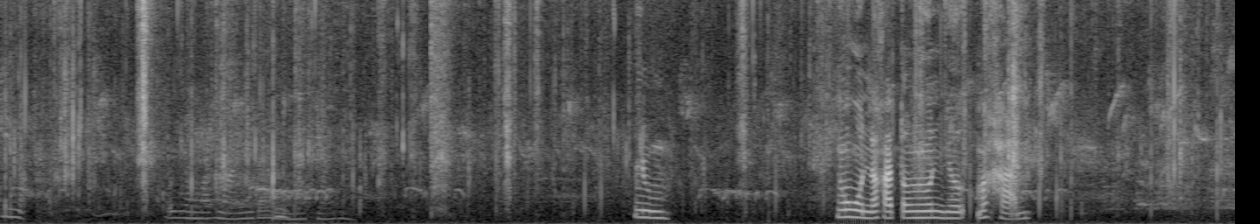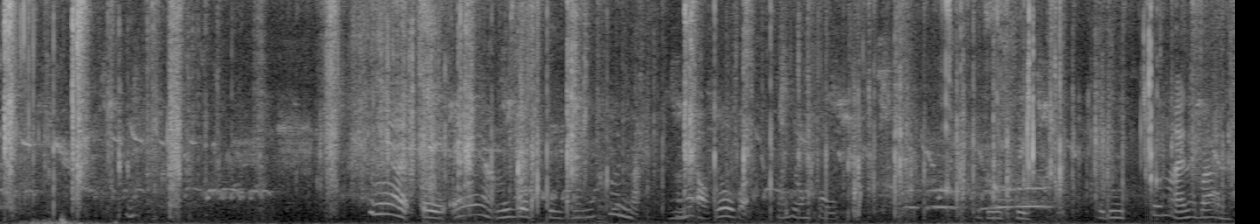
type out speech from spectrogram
กินอะ ก็ยังมัดไม้ไม่ได้ยังมัดไม้ไม่ได้อยู่นู่นนะคะ ตรงนู้นเยอะมะขาม เนี่ยเตะไอ้เนี่ยมียมปลูกมันไม่ขึ้นอะมันไม่ออกลูกอะมันยมปลูก ไปดูสิไปดูต้นไม้ในบ้าน นี่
